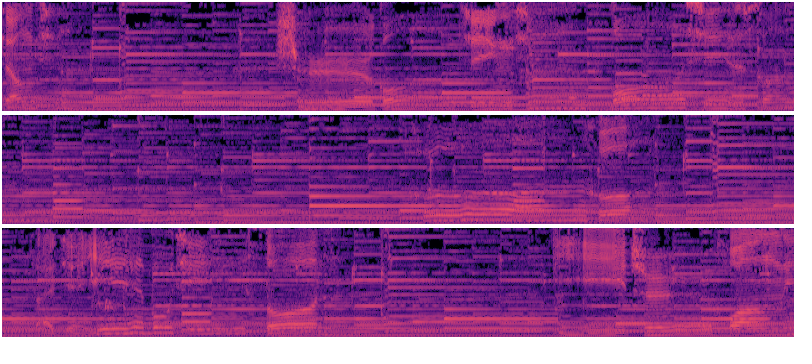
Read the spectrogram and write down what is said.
相见？时过境迁，莫心酸。河岸河岸，再见也不及所念。一纸荒年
